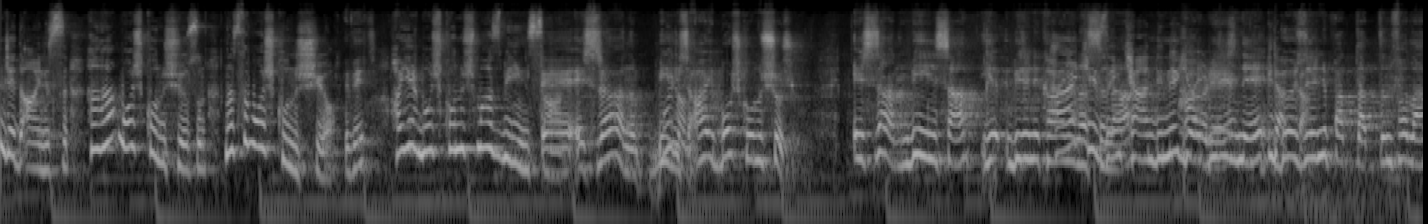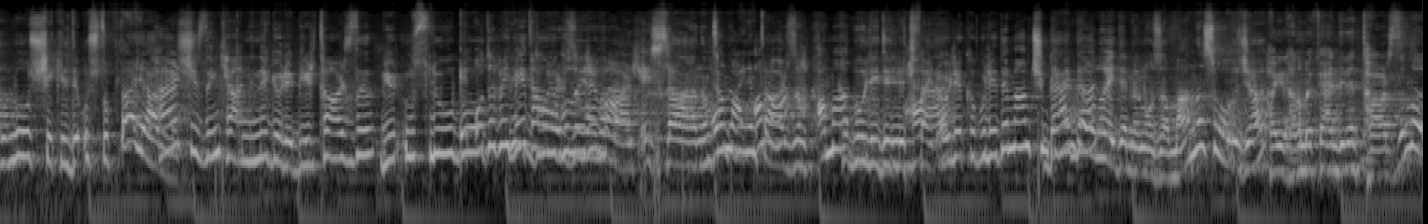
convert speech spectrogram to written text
önce de aynısı. Ha ha boş konuşuyorsun. Nasıl boş konuşuyor? Evet. Hayır boş konuşmaz bir insan. Ee, Esra Hanım bir Buyurun. insan, ay boş konuşur. Esra Hanım bir insan ya- birini kaynanasına Herkesin kendine "Hay göre- biz ne Bir dakika. gözlerini patlattın falan bu şekilde usluplar yanlış. Herkesin kendine göre bir tarzı, bir üslubu E, o da benim ve tarzım duyguları olarak var. Esra Hanım. o da benim tarzım. Kabul edin lütfen. Hayır öyle kabul edemem çünkü Ben de neden? onu edemem o zaman. Nasıl olacak? Hayır hanımefendinin tarzı mı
